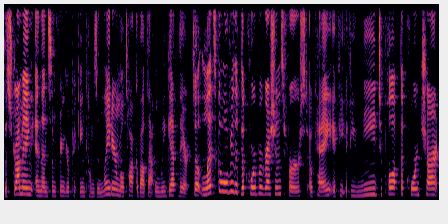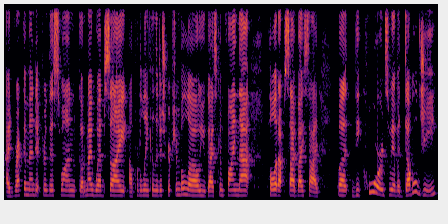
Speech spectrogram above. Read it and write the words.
the strumming, and then some finger picking comes in later, and we'll talk about that when we get there. So let's go over the, the chord progressions first, okay? If you, if you need to pull up the chord chart, I'd recommend it for this one. Go to my website. I'll put a link in the description below. You guys can find that. Pull it up side by side. But the chords, we have a double G,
